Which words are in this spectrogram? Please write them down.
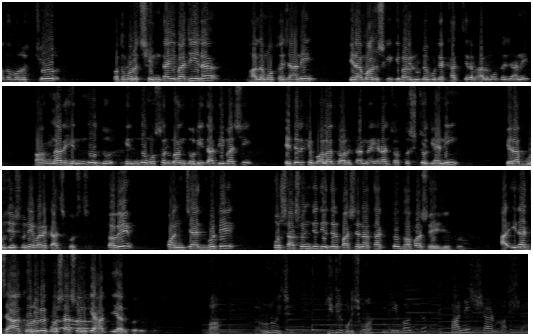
কত বড় চোর, কত বড় ছিনতাইবাজি এরা ভালো মতো জানে। এরা মানুষকে কীভাবে লুটে পুটে খাচ্ছে এরা ভালো মতো জানে। বাংলার হিন্দু হিন্দু মুসলমান দলিত আদিবাসী এদেরকে বলার দরকার না এরা যথেষ্ট জ্ঞানী এরা বুঝে শুনে এবারে কাজ করছে। তবে পঞ্চায়েত ভোটে প্রশাসন যদি এদের পাশে না থাকতো ধপাস হয়ে যেত। আর এরা যা করবে প্রশাসনকে হাতিয়ার করে। বাহ দারুণ হয়েছে। কি দিয়ে করিস মা? কি দিয়ে বলতো? বানেশ্বর মশলা।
